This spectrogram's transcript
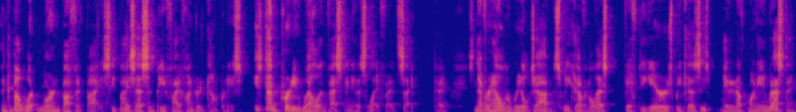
think about what Warren Buffett buys. He buys S&P 500 companies. He's done pretty well investing in his life, I'd say. Okay, he's never held a real job to speak of in the last 50 years because he's made enough money investing.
